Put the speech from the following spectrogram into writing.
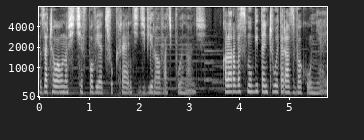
Zaczęła unosić się w powietrzu, kręcić, wirować, płynąć. Kolorowe smugi tańczyły teraz wokół niej.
